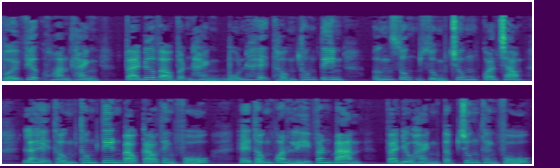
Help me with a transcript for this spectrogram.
với việc hoàn thành và đưa vào vận hành 4 hệ thống thông tin ứng dụng dùng chung quan trọng là hệ thống thông tin báo cáo thành phố, hệ thống quản lý văn bản và điều hành tập trung thành phố,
